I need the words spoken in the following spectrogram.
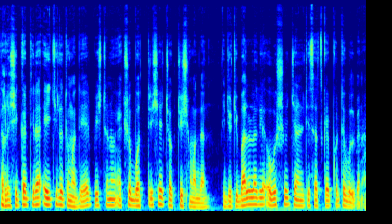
তাহলে শিক্ষার্থীরা, এই ছিল তোমাদের পৃষ্ঠা নং একশো বত্রিশের চকটির সমাধান। ভিডিওটি ভালো লাগলে অবশ্যই চ্যানেলটি সাবস্ক্রাইব করতে ভুলবে না।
